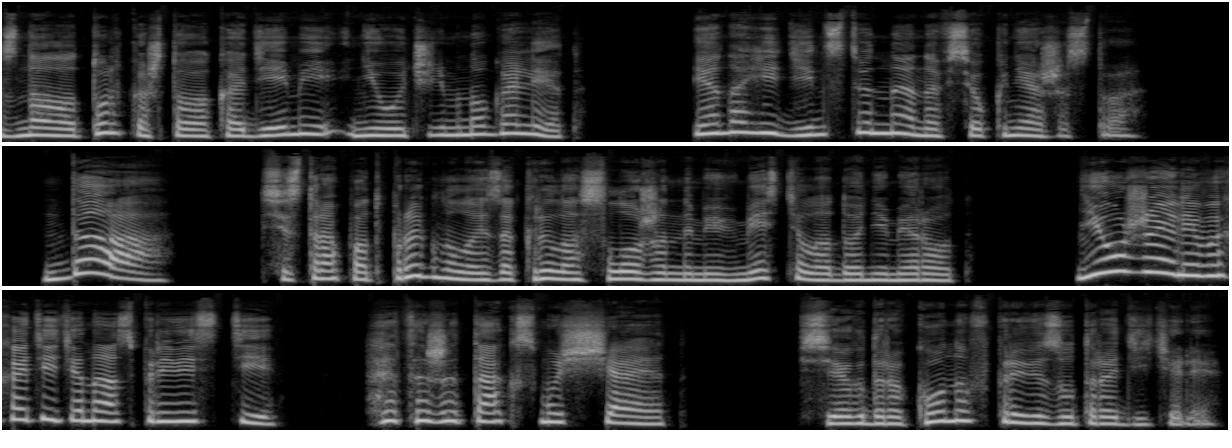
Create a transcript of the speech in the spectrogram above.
Знала только, что Академии не очень много лет, и она единственная на все княжество. «Да!» — сестра подпрыгнула и закрыла сложенными вместе ладонями рот. «Неужели вы хотите нас привести? Это же так смущает!» «Всех драконов привезут родители.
